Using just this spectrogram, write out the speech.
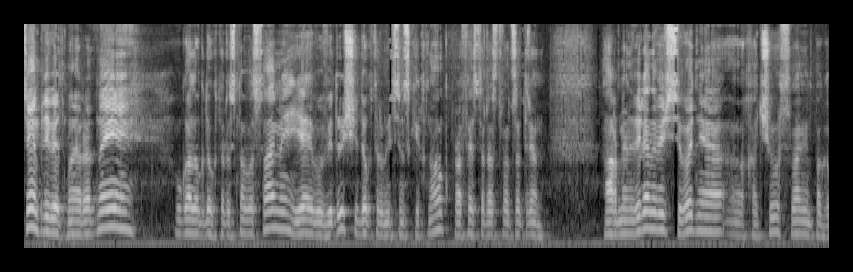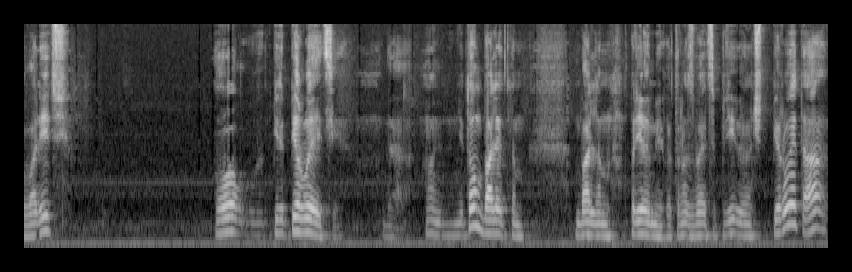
Всем привет, мои родные. Уголок доктора снова с вами. Я его ведущий, доктор медицинских наук, профессор Аствацатрян Армен Веленович. Сегодня э, хочу с вами поговорить о пируэте. Да. Ну, не том балетном бальном приеме, который называется значит, пируэт, а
